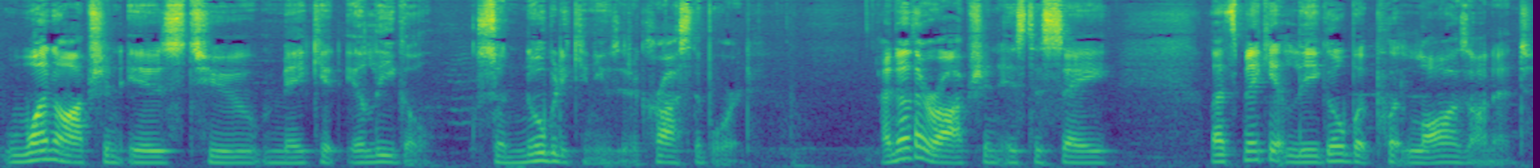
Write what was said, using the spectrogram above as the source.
One option is to make it illegal so nobody can use it across the board. Another option is to say, let's make it legal but put laws on it.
